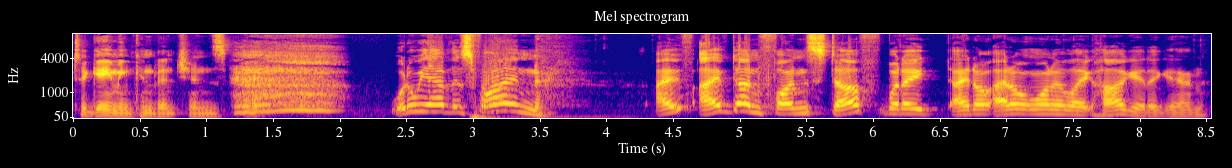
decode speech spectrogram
to gaming conventions. what do we have that's fun? I've I've done fun stuff, but I I don't I don't want to like hog it again.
